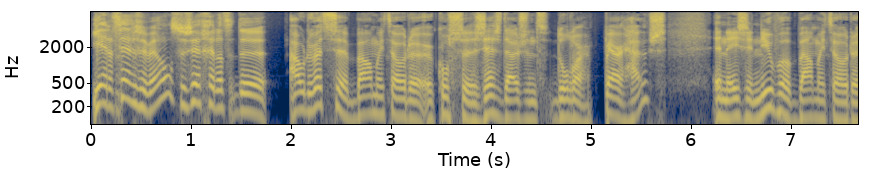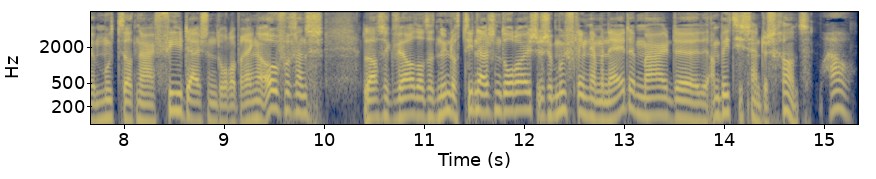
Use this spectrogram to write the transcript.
Ja, dat zeggen ze wel. Ze zeggen dat de ouderwetse bouwmethode kost 6000 dollar per huis. En deze nieuwe bouwmethode moet dat naar 4000 dollar brengen. Overigens las ik wel dat het nu nog 10.000 dollar is. Dus het moet flink naar beneden, maar de, de ambities zijn dus groot. Wauw.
